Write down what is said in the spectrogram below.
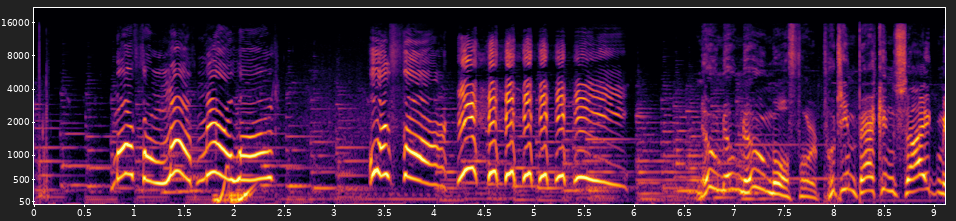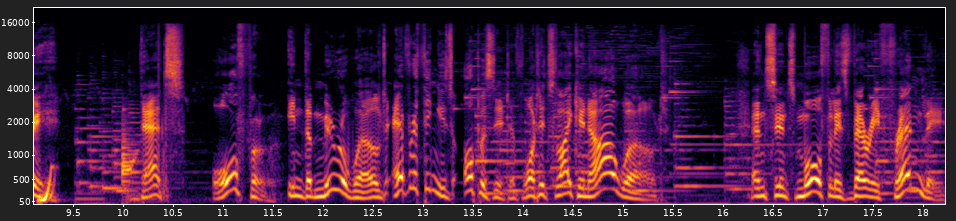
Morphle love Mirror World. Orphle! No, no, no, Morphle. Put him back inside me. That's awful. In the mirror world, everything is opposite of what it's like in our world. And since Morphle is very friendly,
